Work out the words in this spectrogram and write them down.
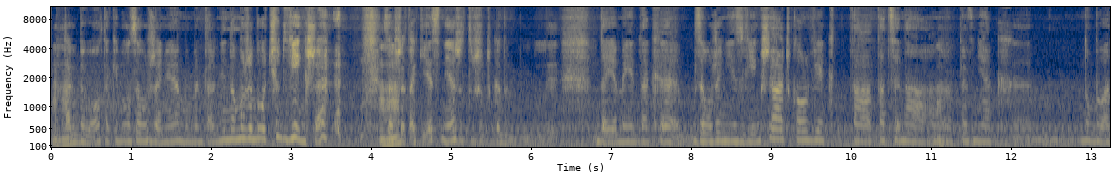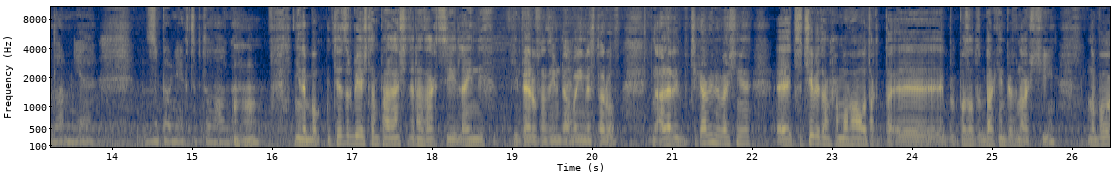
Mhm. Tak było, takie było założenie momentalnie. No może było ciut większe. Mhm. Zawsze tak jest, nie? Że troszeczkę dajemy jednak, e, założenie jest większe, aczkolwiek ta, ta cena e, pewnie jak e, no, była dla mnie zupełnie akceptowalna. Mhm. Nie no, bo Ty zrobiłeś tam paręnaście transakcji dla innych fliperów, nazwijmy to, albo inwestorów, no ale ciekawi mnie właśnie, co Ciebie tam hamowało tak, ta- jakby poza tym brakiem pewności, no bo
